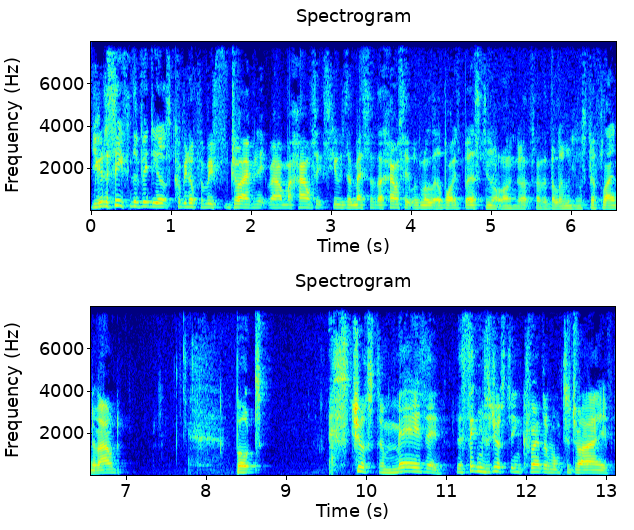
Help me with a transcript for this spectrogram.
You're going to see from the video that's coming up of me driving it around my house, excuse the mess of the house, it was my little boy's birthday not long ago, that's why the balloons and stuff lying around. But it's just amazing. The thing's just incredible to drive.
